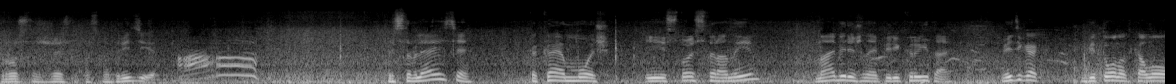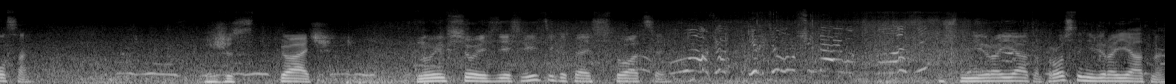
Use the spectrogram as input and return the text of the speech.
Просто жесть. Посмотрите. Представляете, какая мощь? И с той стороны набережная перекрыта. Видите, как бетон откололся? Жесткач. Ну и все, и здесь видите, какая ситуация? Невероятно, просто невероятно.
